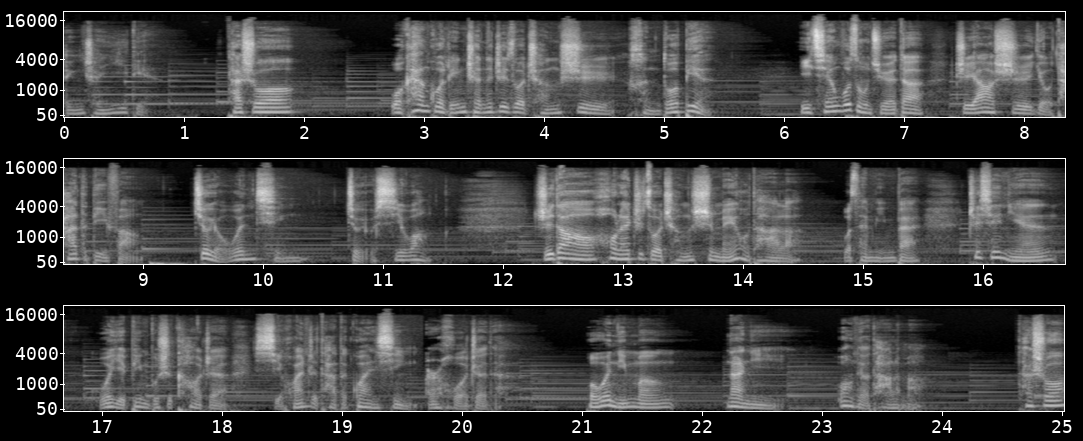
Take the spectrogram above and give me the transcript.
凌晨一点。他说：“我看过凌晨的这座城市很多遍，以前我总觉得只要是有他的地方，就有温情，就有希望。直到后来这座城市没有他了。”我才明白，这些年我也并不是靠着喜欢着他的惯性而活着的。我问柠檬：“那你忘掉他了吗？”他说：“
